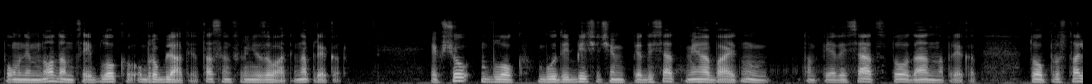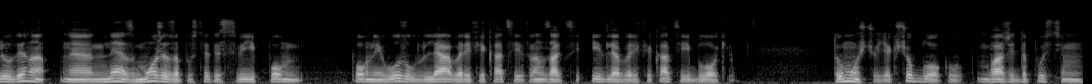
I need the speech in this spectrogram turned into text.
повним нодам цей блок обробляти та синхронізувати. Наприклад, якщо блок буде більше, ніж 50 МБ, ну, там 50-100, да, наприклад, то проста людина е, не зможе запустити свій повний вузол для верифікації транзакцій і для верифікації блоків. Тому що якщо блок важить, допустим,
